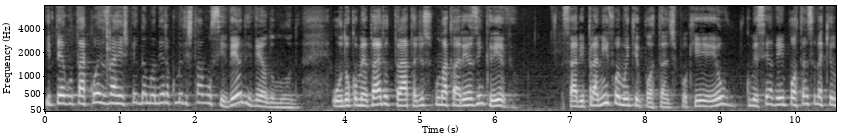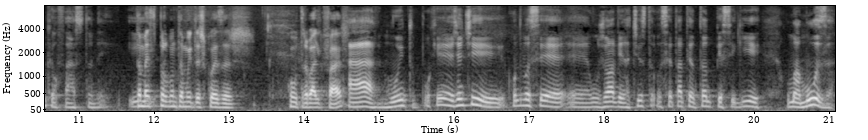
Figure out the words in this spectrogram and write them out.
E perguntar coisas a respeito da maneira como eles estavam se vendo e vendo o mundo. O documentário trata disso com uma clareza incrível. Sabe, para mim foi muito importante, porque eu comecei a ver a importância daquilo que eu faço também. E... Também se pergunta muitas coisas com o trabalho que faz? Ah, muito. Porque a gente, quando você é um jovem artista, você está tentando perseguir uma musa,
